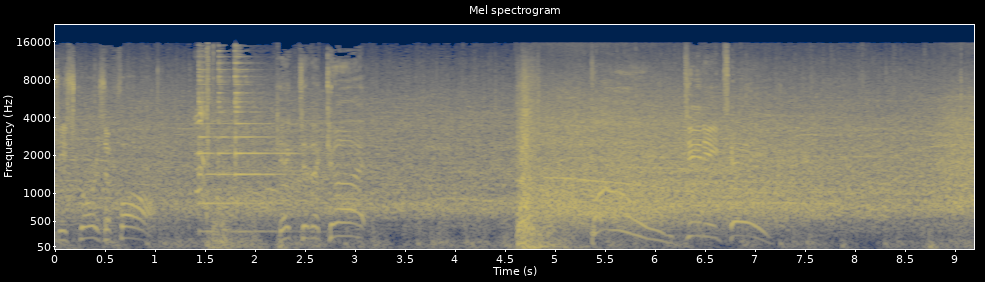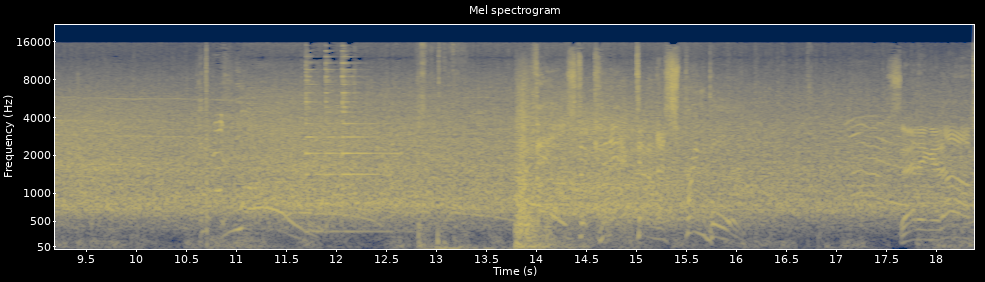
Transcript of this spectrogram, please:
She scores a fall. Kick to the gut. Boom! DDT. Whoa! Fails to connect on the springboard. Setting it up.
